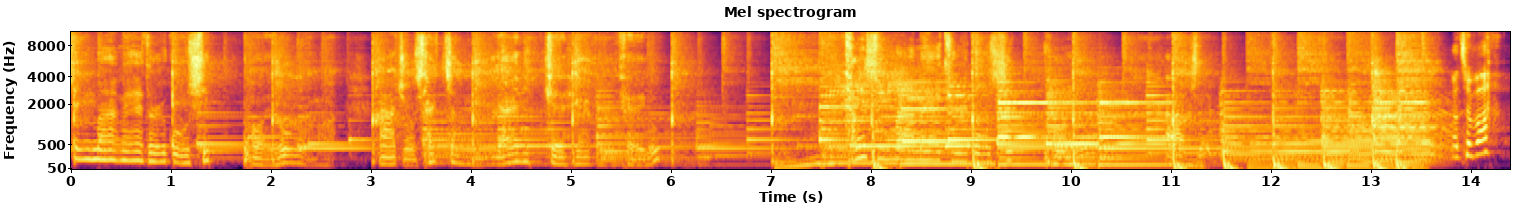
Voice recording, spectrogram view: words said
진 맘에 들고 싶어요? 아주 살짝 얄밉게 해볼게요. 당신 맘에 들고 싶어요. 아주. 맞춰봐.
